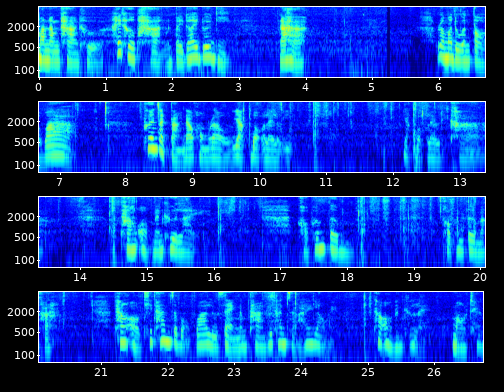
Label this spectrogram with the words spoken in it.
มานนำทางเธอ ให้เธอผ่านมันไปได้ด้วยดีนะคะ เรามาดูกันต่อว่า เพื่อนจากต่างดาวของเราอยากบอกอะไรเราอีก อยากบอกอะไรเราดีคะทางออกนั้นคืออะไร ขอเพิ่มเติม ขอเพิ่มเติมนะคะ ทางออกที่ท่านจะบอกว่าหรือแสงนำทางที่ท่านจะให้เราเนี่ยทางออกนั้นคืออะไร mountain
